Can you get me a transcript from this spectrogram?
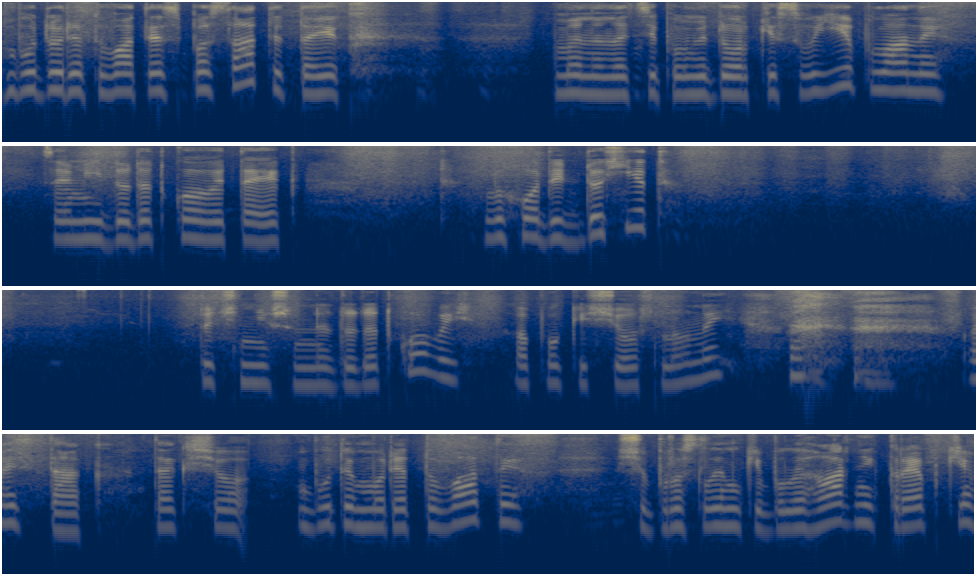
Буду рятувати, спасати, так як в мене на ці помідорки свої плани. Це мій додатковий, так як виходить дохід. Точніше, не додатковий, а поки що основний. Ось так. Так що будемо рятувати, щоб рослинки були гарні, крепкі.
